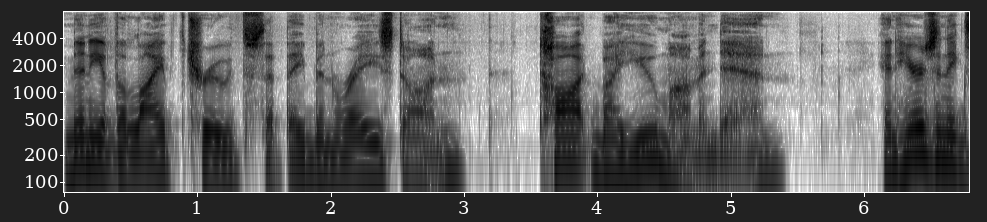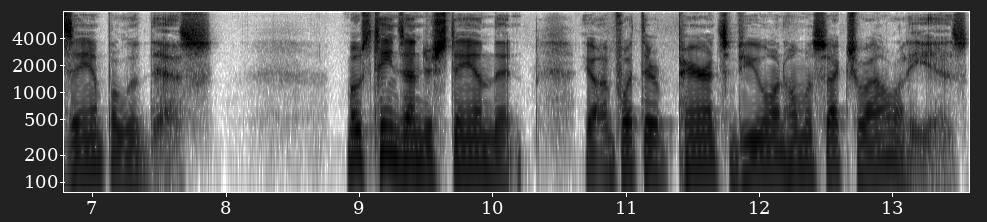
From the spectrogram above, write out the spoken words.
many of the life truths that they've been raised on taught by you, mom and dad. And here's an example of this. Most teens understand that you know, of what their parents' view on homosexuality is.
